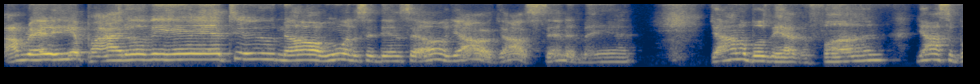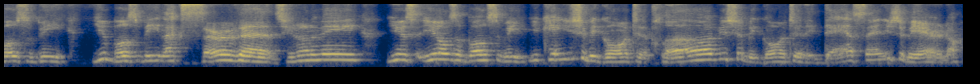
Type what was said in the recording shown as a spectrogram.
I'm ready to get pied over here too. No, we want to sit there and say, oh, y'all, y'all sinning, man. Y'all not supposed to be having fun. Y'all supposed to be, you're supposed to be like servants. You know what I mean? You, you're supposed to be, you can't, you should be going to the club. You should be going to any dancing. You should be hearing all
